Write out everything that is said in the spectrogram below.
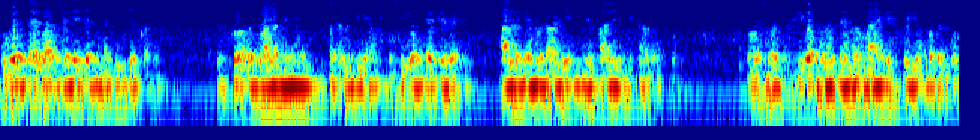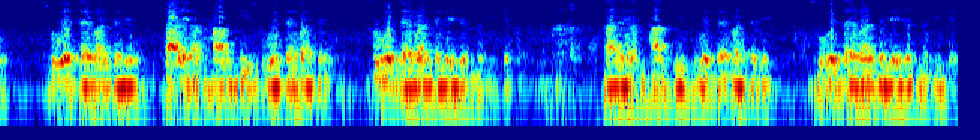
سورج تہوار چلے جب ندی کے قدم۔ اس کو حضرت والا نے یوں بدل دیا۔ اسی وقت بیٹھے بیٹھے۔ حالانکہ حضرت عالم سے خالص بھی تھا۔ حضرت کو اور اس وقت اسی وقت حضرت نے فرمایا کہ اس کو یوں بدل دو۔ سوئے طیبہ چلے سارے اصحاب کی سوئے طیبہ چلے سوئے طیبہ چلے جب ندی کے سارے اصحاب کی سوئے طیبہ چلے سوئے طیبہ چلے جب ندی کے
